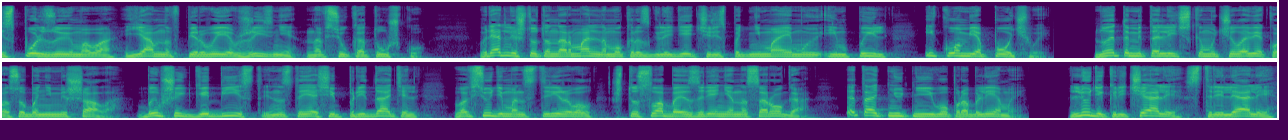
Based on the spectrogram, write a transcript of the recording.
используемого явно впервые в жизни на всю катушку. Вряд ли что-то нормально мог разглядеть через поднимаемую им пыль и комья почвы. Но это металлическому человеку особо не мешало. Бывший габист и настоящий предатель вовсю демонстрировал, что слабое зрение носорога – это отнюдь не его проблемы. Люди кричали, стреляли,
